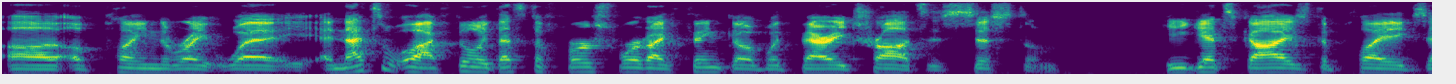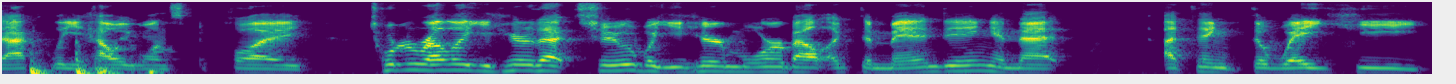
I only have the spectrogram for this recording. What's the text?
uh, of playing the right way. And that's what I feel like that's the first word I think of with Barry Trotz is system. He gets guys to play exactly how he wants to play. Tortorella, you hear that too, but you hear more about like demanding and that I think the way he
